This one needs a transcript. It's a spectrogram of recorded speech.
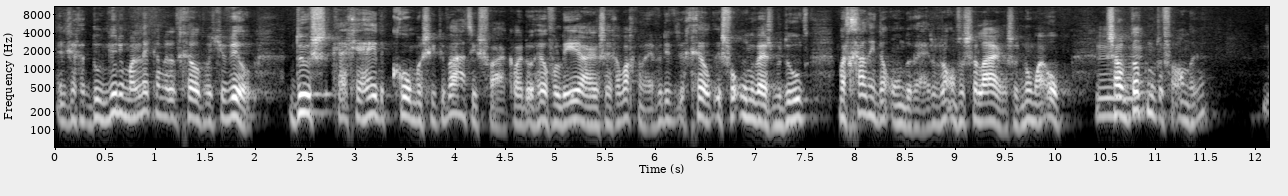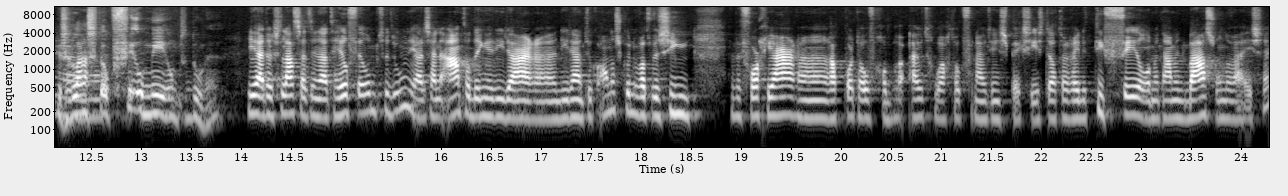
die zeggen, doen jullie maar lekker met het geld wat je wil. Dus krijg je hele kromme situaties vaak, waardoor heel veel leraren zeggen, wacht nou even, dit geld is voor onderwijs bedoeld, maar het gaat niet naar onderwijs of naar onze salarissen, noem maar op. Zou dat moeten veranderen? Dus er Ja. laatst ook veel meer om te doen, hè? Ja, dus laatst tijd inderdaad heel veel om te doen. Ja, er zijn een aantal dingen die daar, eh, die daar natuurlijk anders kunnen. Wat we zien, we hebben vorig jaar een rapport over gebra- uitgebracht, ook vanuit de inspectie, is dat er relatief veel, met name in het basisonderwijs, hè,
